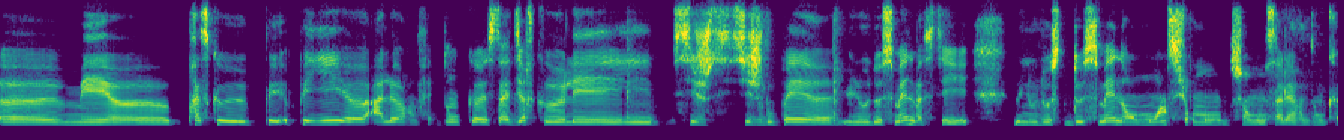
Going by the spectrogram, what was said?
euh, mais euh, presque payé à l'heure en fait. Donc, c'est-à-dire que les, si je, si je loupais une ou deux semaines, bah, c'était une ou deux, deux, semaines en moins sur mon sur mon salaire. Donc,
